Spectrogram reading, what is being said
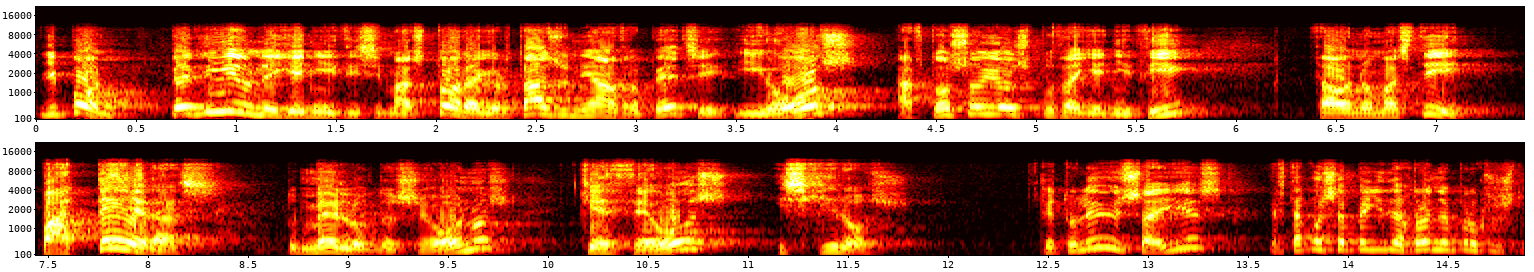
Λοιπόν, πεδίων γεννήθηση μας. Τώρα γιορτάζουν οι άνθρωποι έτσι. Υιός, αυτός ο Υιός που θα γεννηθεί θα ονομαστεί πατέρας του μέλλοντος αιώνος και Θεός ισχυρός. Και το λέει ο Ισαΐας 750 χρόνια π.Χ.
